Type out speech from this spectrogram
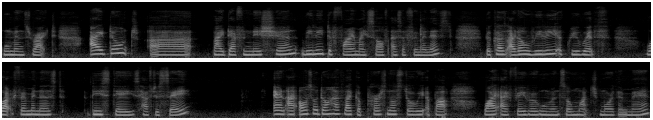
women's rights. I don't, uh, by definition, really define myself as a feminist because I don't really agree with what feminists these days have to say. And I also don't have like a personal story about why I favor women so much more than men.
